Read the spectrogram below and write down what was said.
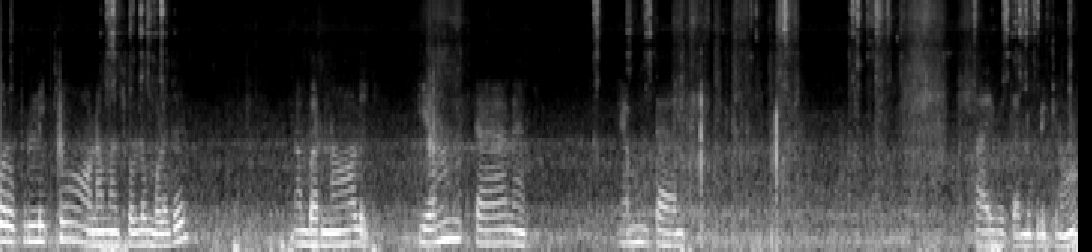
ஒரு புள்ளிக்கும் நம்ம சொல்லும் பொழுது நம்பர் நாலு. எம் டேன் எம் டேன் சாய்வு கண்டுபிடிக்கிறோம்.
